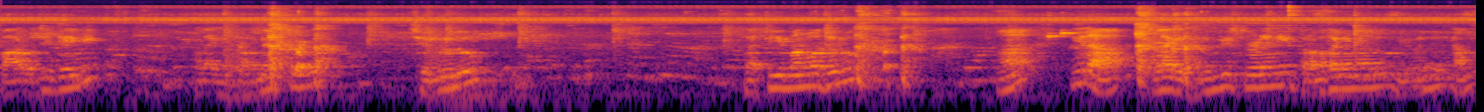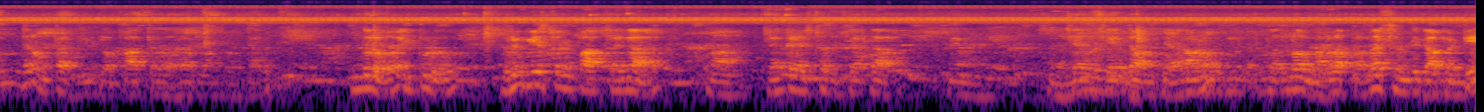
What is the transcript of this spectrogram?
పార్వతీదేవి అలాగే పరమేశ్వరుడు చెల్లులు సతీ మన్మధులు ఆ, ఇలా అలాగే లింగేశ్వరుడని ప్రమదగణాలు ఇవన్నీ అందరూ ఉంటారు. దీంట్లో పాత్రలు ఉంటారు. ఇందులో ఇప్పుడు భృంగేశ్వరుడి పాత్రగా మా వెంకటేశ్వరుడి చేత మేము చేద్దాం అనుకుంటున్నాము త్వరలో మరలా ప్రదర్శన ఉంది కాబట్టి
